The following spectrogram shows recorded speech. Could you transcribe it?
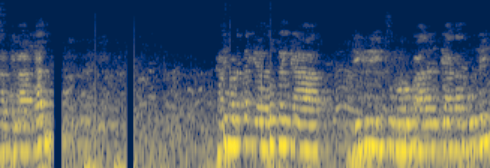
እናመሰግናለን። ከዚህ በመቀጠል የሶስተኛ ዲግሪ እጩ እንዲያቀርቡልኝ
